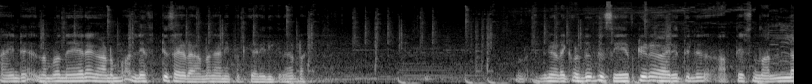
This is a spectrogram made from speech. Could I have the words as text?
അതിന്റെ നമ്മൾ നേരെ കാണുമ്പോൾ ലെഫ്റ്റ് സൈഡാണ് ഞാനിപ്പോൾ കയറിയിരിക്കുന്നത് കേട്ടോ. ഇതിനിടയ്ക്കുള്ളവർക്ക് സേഫ്റ്റിയുടെ കാര്യത്തിൽ അത്യാവശ്യം നല്ല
